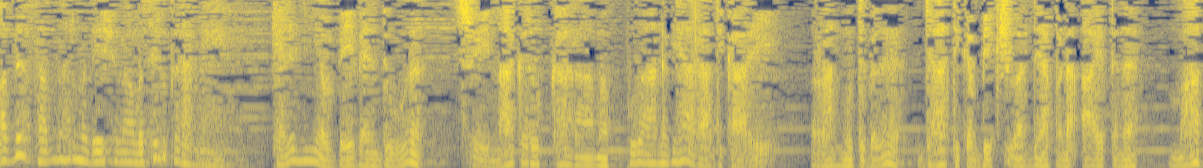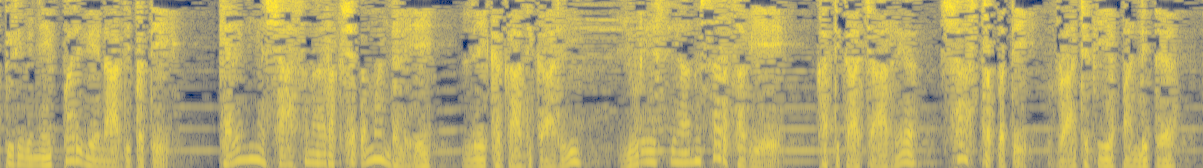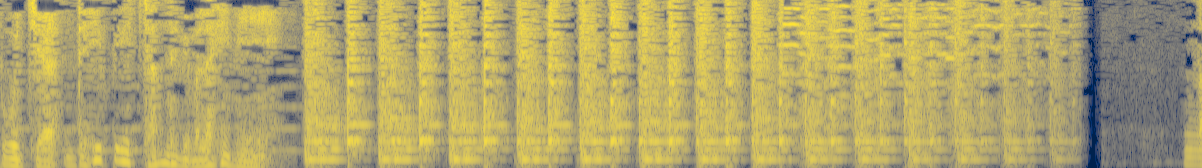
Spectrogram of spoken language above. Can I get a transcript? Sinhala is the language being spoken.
අද සද්ධර්ම දේශනාව සිදු කරන්නේ කැලණිය වේවැල්දුව ශ්‍රී නාගරුක්ඛාරාම පුරාණ විහාරාධිකාරී රන්මුතුගල ජාතික භික්ෂු අධ්‍යාපන ආයතන මහපිරිවෙනේ පරිවේනාධිපති කැලණිය ශාසනාරක්ෂක මණ්ඩලයේ ලේකකාධිකාරී යුරේසියානු සරසවියේ කතිකාචාර්ය ශාස්ත්‍රපති රාජකීය පඬිත පූජ්‍ය දෙහිපේ චන්දවිමල හිමි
